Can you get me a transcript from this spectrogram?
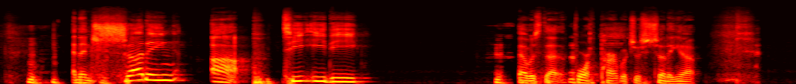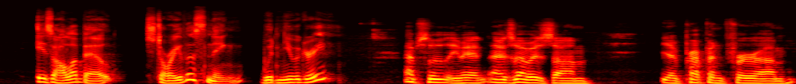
and then shutting up. T E D. That was the fourth part, which was shutting up. Is all about story listening. Wouldn't you agree? Absolutely, man. As I was, um, you know, prepping for um,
